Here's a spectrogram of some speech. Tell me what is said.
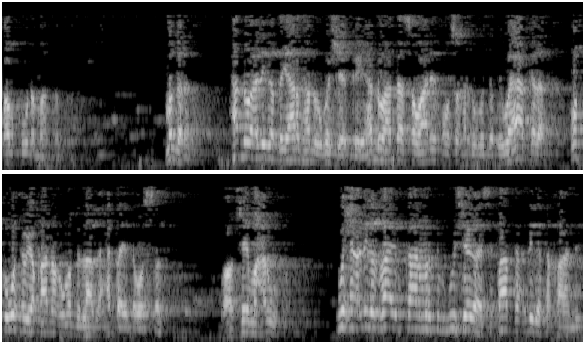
waaba kuu dhamaata ma garan. Hadhow adiga dayaarad hadhow uga sheekay hadhow haddaa sawaariikh oo safarka uga sheekay wahaakada qofku wuxuu yaqaana uga bilaabay xataa yatawasal waa shay macruufa wixii adiga qaa'ibkaan markii laguu sheegaya sifaadka adiga taqaanid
